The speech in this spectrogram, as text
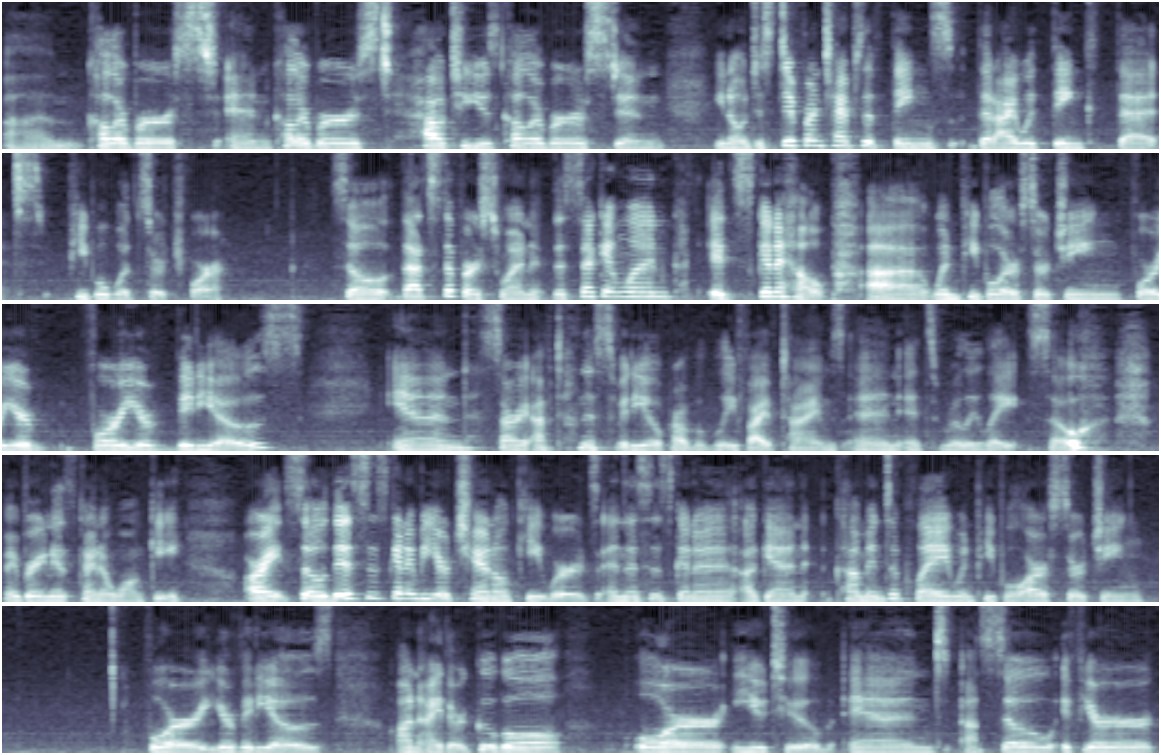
um, color burst and color burst, how to use color burst, and you know just different types of things that I would think that people would search for. So that's the first one. The second one, it's gonna help uh, when people are searching for your for your videos. And sorry, I've done this video probably five times and it's really late, so my brain is kind of wonky. Alright, so this is going to be your channel keywords, and this is going to, again, come into play when people are searching for your videos on either Google or YouTube. And uh, so if your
